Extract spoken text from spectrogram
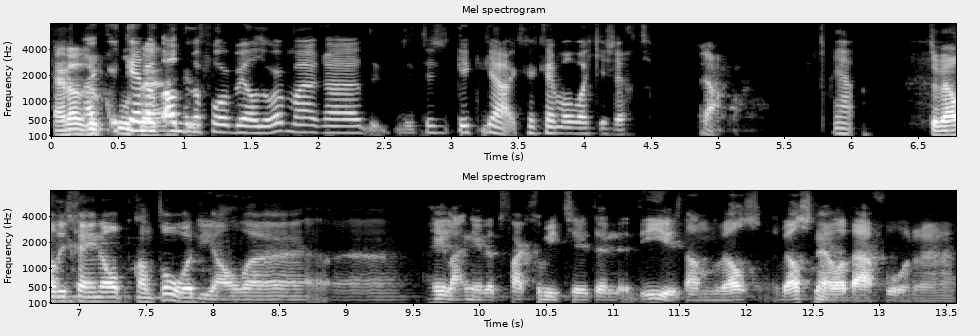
En dat is Maar ook ik goed, ken hè? ook andere voorbeelden hoor, maar uh, dit is, ik, ja, ik herken wel wat je zegt. Ja. Ja. Terwijl diegene op kantoor die al uh, uh, heel lang in het vakgebied zit, en die is dan wel, wel sneller daarvoor.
